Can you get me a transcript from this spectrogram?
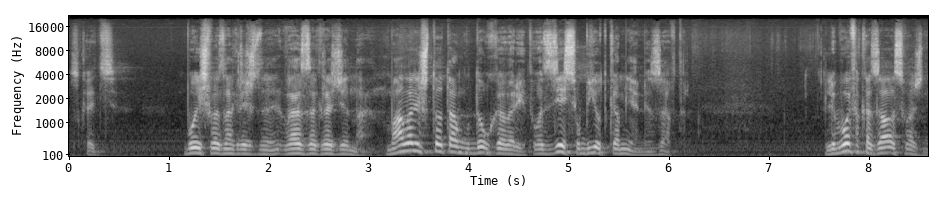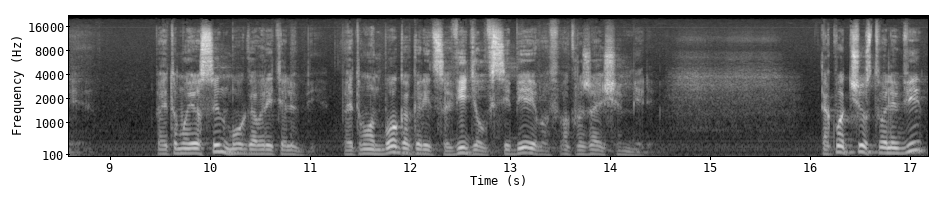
сказать, будешь вознаграждена, вознаграждена. Мало ли что там дух говорит. Вот здесь убьют камнями завтра. Любовь оказалась важнее. Поэтому ее сын мог говорить о любви. Поэтому он Бога, говорится, видел в себе и в окружающем мире. Так вот, чувство любви,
